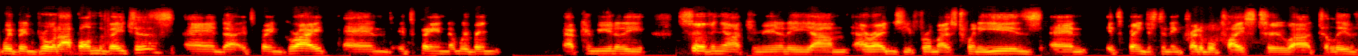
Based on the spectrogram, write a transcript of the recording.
we've been brought up on the beaches, and uh, it's been great. And it's been we've been our community serving our community, um, our agency for almost twenty years, and it's been just an incredible place to uh, to live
